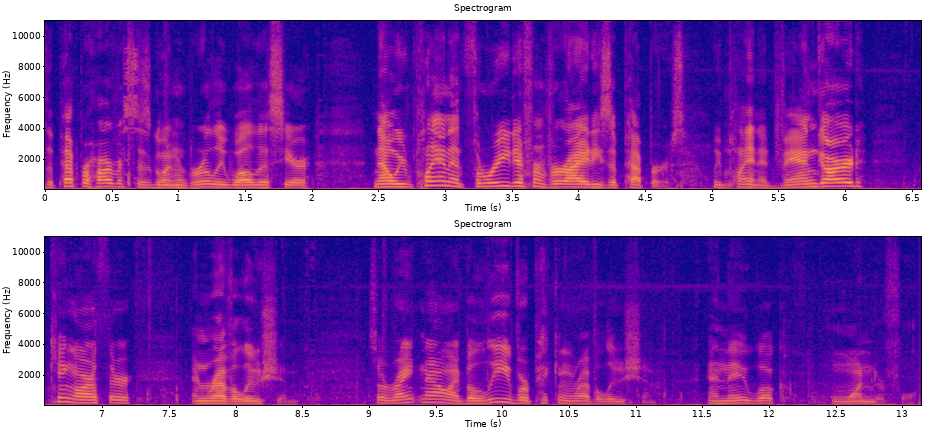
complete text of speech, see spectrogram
The pepper harvest is going really well this year. Now we planted three different varieties of peppers. We planted Vanguard, King Arthur, and Revolution. So right now I believe we're picking Revolution and they look wonderful.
